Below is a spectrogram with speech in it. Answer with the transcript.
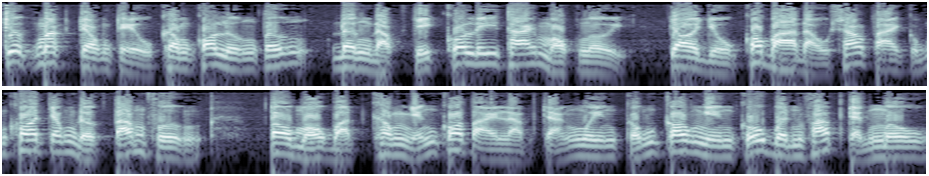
Trước mắt trong triều không có lương tướng, đơn độc chỉ có Lý Thái một người, cho dù có ba đầu sáu tay cũng khó chống được tám phương. Tô Mộ Bạch không những có tài làm trạng nguyên, cũng có nghiên cứu binh pháp trận mưu,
